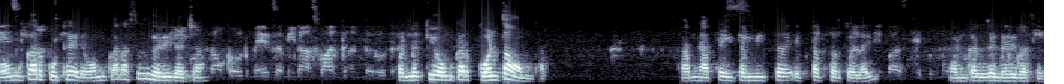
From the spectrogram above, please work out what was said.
ओमकार कुठे आहे रे? ओमकार असेल घरी त्याच्या. पण नक्की ओमकार कोणता ओमकार? कारण आता इथं मी तर एकटाच करतोय लाईव्ह ओमकार तुझ्या घरीच असेल.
